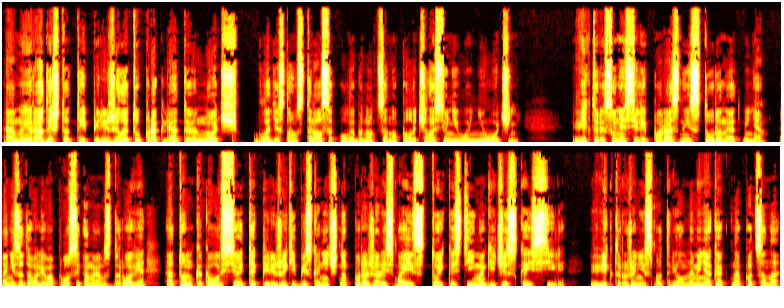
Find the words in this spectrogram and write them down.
А мы рады, что ты пережил эту проклятую ночь!» Владислав старался улыбнуться, но получалось у него не очень. Виктор и Соня сели по разные стороны от меня. Они задавали вопросы о моем здоровье, о том, каково все это пережить, и бесконечно поражались моей стойкости и магической силе. Виктор уже не смотрел на меня, как на пацана.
